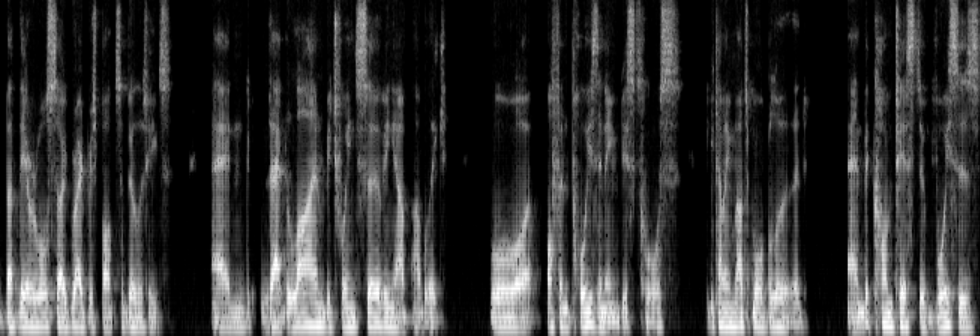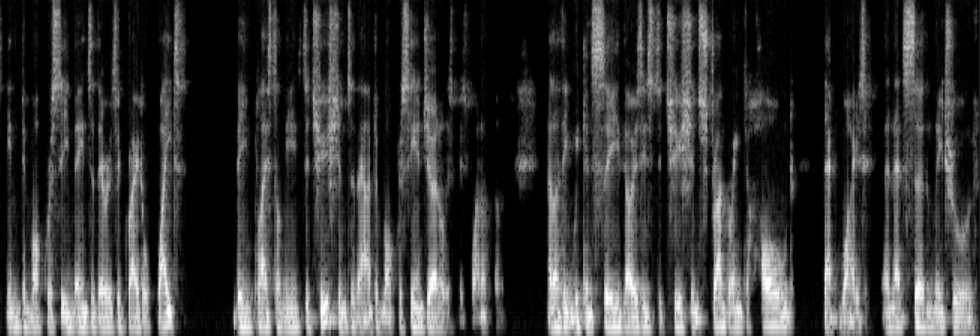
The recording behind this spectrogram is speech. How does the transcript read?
but there are also great responsibilities. And that line between serving our public or often poisoning discourse becoming much more blurred. And the contest of voices in democracy means that there is a greater weight being placed on the institutions of our democracy, and journalism is one of them. And I think we can see those institutions struggling to hold that weight, and that's certainly true of,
